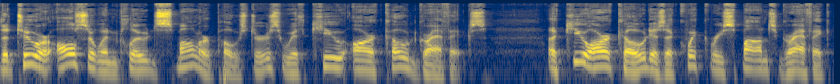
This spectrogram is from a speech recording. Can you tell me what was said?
The tour also includes smaller posters with QR code graphics. A QR code is a quick response graphic,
